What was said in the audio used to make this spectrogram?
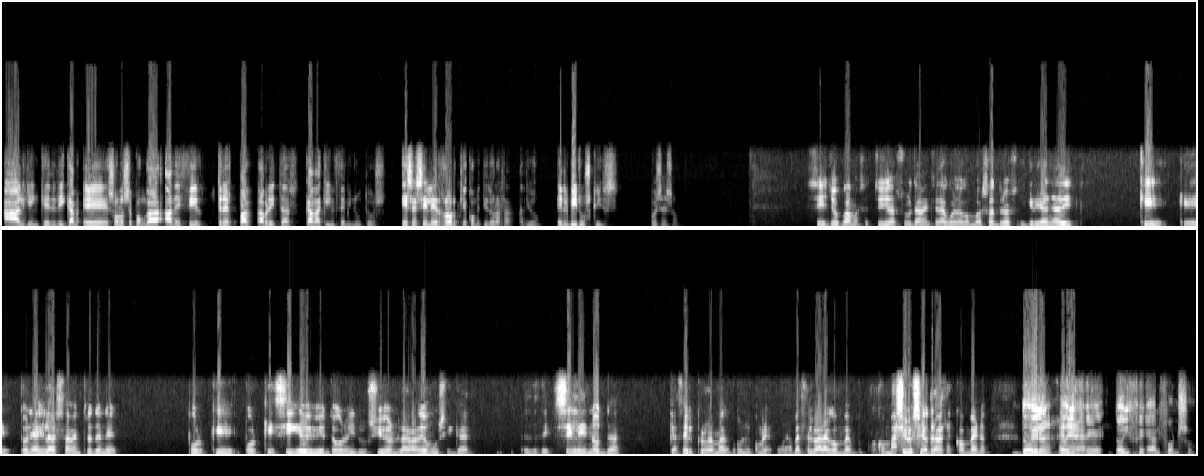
a alguien que dedica, eh, solo se ponga a decir tres palabritas cada 15 minutos. Ese es el error que ha cometido la radio, el virus kiss. Pues eso. Sí, yo, vamos, estoy absolutamente de acuerdo con vosotros y quería añadir que, que Tony Aguilar sabe entretener porque, porque sigue viviendo con ilusión la radio musical. Es decir, se le nota que hace el programa, con, hombre, unas veces lo hará con, con más ilusión, otras veces con menos. Doy, pero en general, doy, fe, doy fe, Alfonso.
